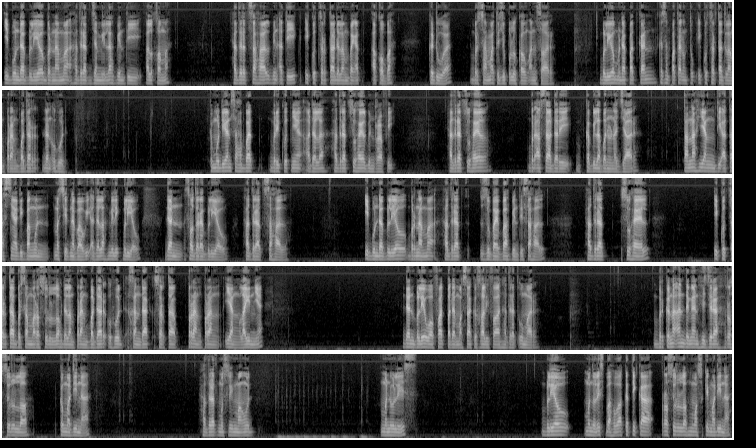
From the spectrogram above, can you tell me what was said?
Ibunda beliau bernama Hadrat Jamilah binti Al-Qamah. Hadrat Sahal bin Atik ikut serta dalam bayat Aqobah kedua bersama 70 kaum Ansar beliau mendapatkan kesempatan untuk ikut serta dalam perang Badar dan Uhud. Kemudian sahabat berikutnya adalah Hadrat Suhail bin Rafi. Hadrat Suhail berasal dari kabilah Banu Najjar. Tanah yang di atasnya dibangun Masjid Nabawi adalah milik beliau dan saudara beliau, Hadrat Sahal. Ibunda beliau bernama Hadrat Zubaibah binti Sahal. Hadrat Suhail ikut serta bersama Rasulullah dalam perang Badar, Uhud, Khandak, serta perang-perang yang lainnya. Dan beliau wafat pada masa kekhalifahan Hadrat Umar. Berkenaan dengan hijrah Rasulullah ke Madinah, Hadrat Muslim Maud menulis, beliau menulis bahwa ketika Rasulullah memasuki Madinah,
